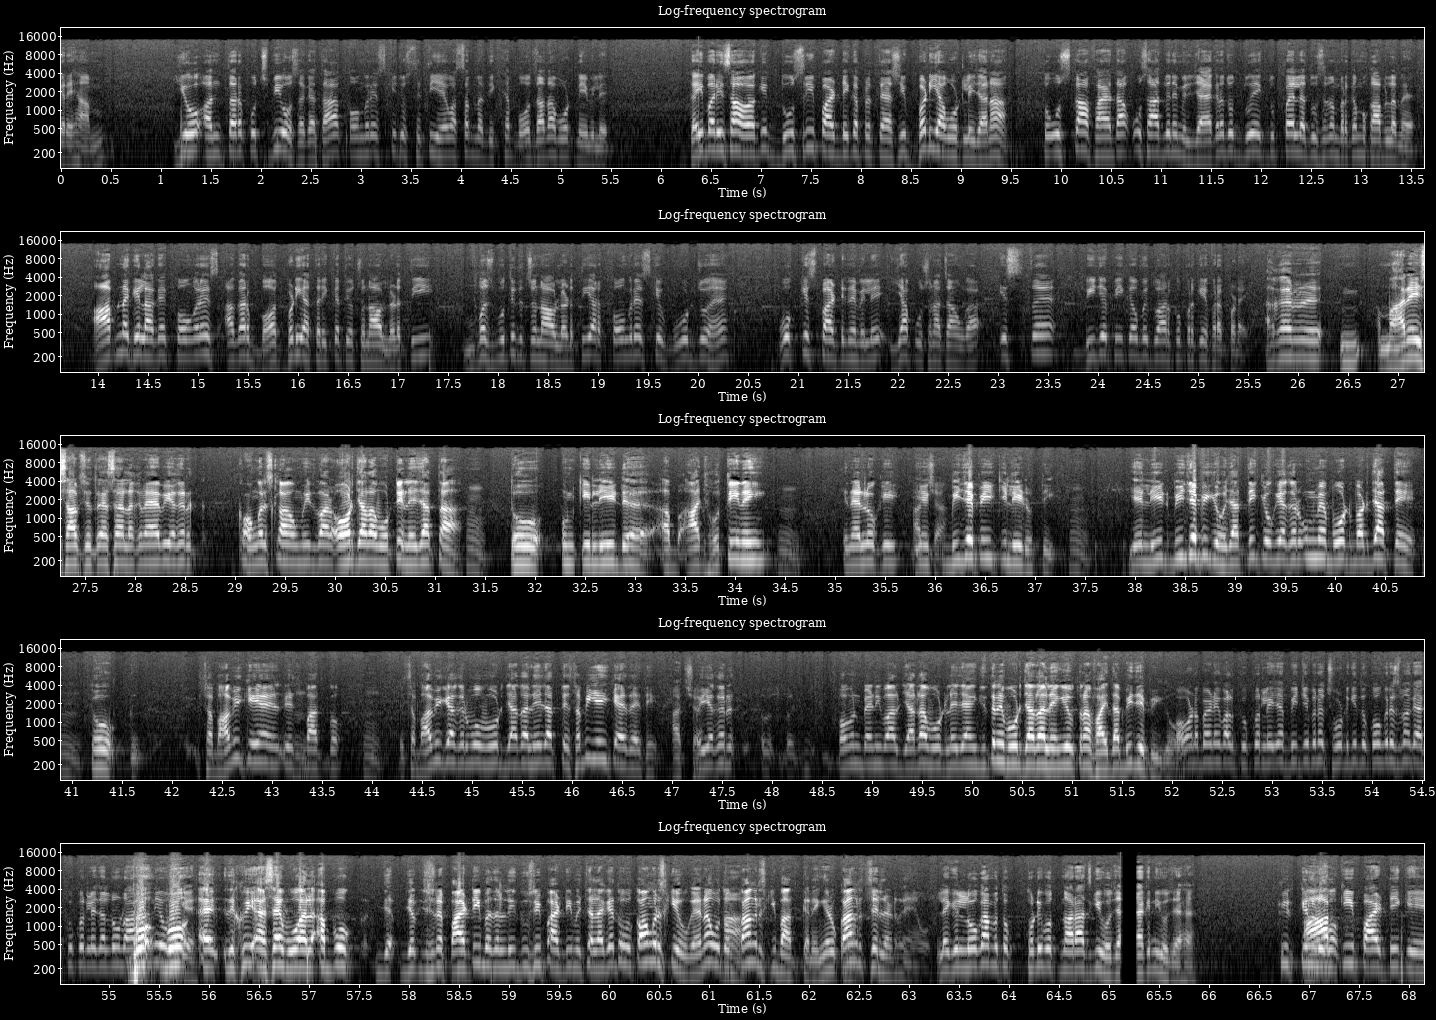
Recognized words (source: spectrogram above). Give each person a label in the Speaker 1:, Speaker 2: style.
Speaker 1: करें हम, यो अंतर कुछ भी हो सका था। कांग्रेस की जो स्थिति है, वह सब न दिखे बहुत ज़्यादा वोट नहीं मिले। कई बार ऐसा हुआ कि दूसरी पार्टी का प्रत्याशी बढ़िया वोट ले जाना तो उसका फ़ायदा उस आदमी ने मिल जाएगा जो दो एक दो पहले, दूसरे नंबर के मुकाबले में है। आपने के लागे कांग्रेस अगर बहुत बढ़िया तरीके से चुनाव लड़ती, मजबूती से चुनाव लड़ती, और कांग्रेस के वोट जो हैं, वो किस पार्टी ने मिले या पूछना चाहूँगा। इससे बीजेपी के उम्मीदवार के ऊपर क्या फ़र्क पड़े
Speaker 2: अगर हमारे हिसाब से तो ऐसा लग रहा है, अभी अगर कांग्रेस का उम्मीदवार और ज़्यादा वोटें ले जाता तो उनकी लीड अब आज होती नहीं। इनेलो की ये
Speaker 1: अच्छा।
Speaker 2: बीजेपी की लीड होती। ये लीड बीजेपी की हो जाती क्योंकि अगर उनमें वोट बढ़ जाते तो स्वाभाविक है इस बात को। स्वाभाविक है अगर वो वोट ज़्यादा ले जाते सभी यही कह रहे थे।
Speaker 1: अच्छा।
Speaker 2: भाई अगर पवन बेनीवाल ज़्यादा वोट ले जाएँगे जितने वोट ज़्यादा लेंगे उतना फ़ायदा बीजेपी को।
Speaker 1: पवन बेनीवाल कुकर ले जाए बीजेपी ने छोड़ दी तो कांग्रेस में क्या कुकर कर ले जा लोग
Speaker 2: वो वो देखो ऐसा है वो अब वो जब जिसने पार्टी बदल ली दूसरी पार्टी में चला गया तो वो कांग्रेस के हो गए ना वो तो
Speaker 1: हाँ।
Speaker 2: कांग्रेस की बात करेंगे वो कांग्रेस से लड़ रहे हैं वो।
Speaker 1: लेकिन लोगों में तो थोड़ी बहुत नाराज़गी हो जाए कि नहीं हो। जाए
Speaker 2: कि,
Speaker 1: आपकी पार्टी के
